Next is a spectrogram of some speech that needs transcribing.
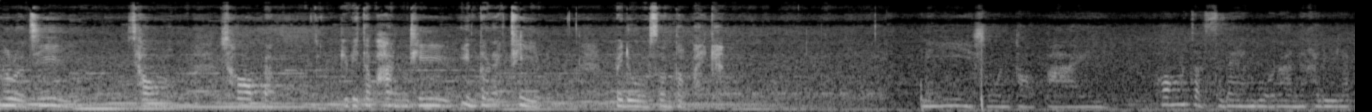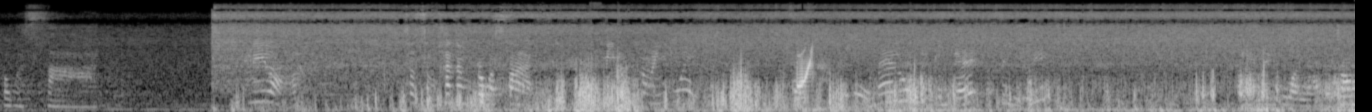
โนโลยีชอบชอบแบบพิพิธภัณฑ์ที่อินเตอร์แอคทีฟไปดูโซนต่อไปกัน นี่โซนต่อไป ห้องจัดแสดงโบราณคดีและประวัติศาสตร์ นี่เหรอสัตว์สำคัญทางประวัติศาสตร์ มีลูกน้อยด้วย โอ้โห แม่ลูกเหมือนกันเด้สีไม่ควรแล้วจ้อง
